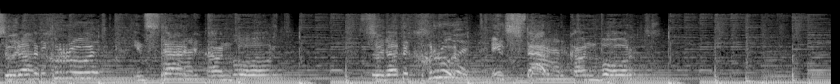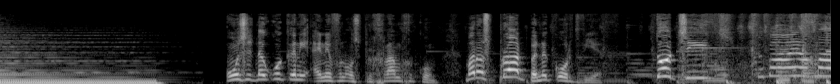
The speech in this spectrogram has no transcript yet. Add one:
sodat ek groot en sterk kan word sodat ek groot en sterk kan word Ons het nou ook aan die einde van ons program gekom, maar ons praat binnekort weer. Totsiens. Goodbye, ma.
